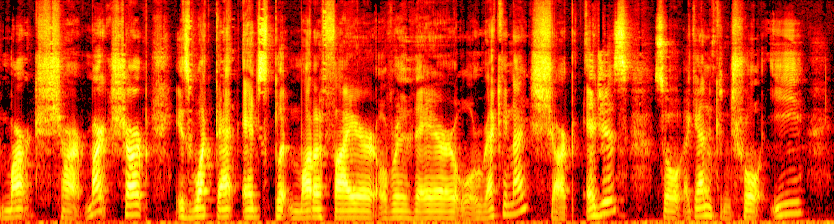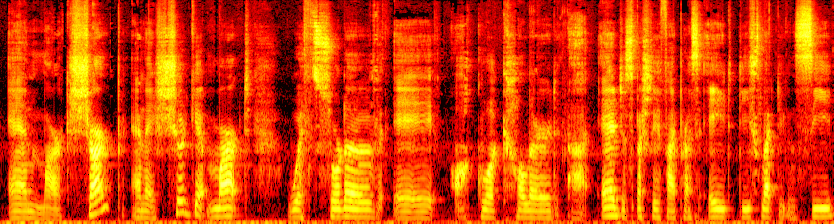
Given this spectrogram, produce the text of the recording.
Mark Sharp. Mark Sharp is what that edge split modifier over there will recognize, sharp edges. So again, Control E and Mark Sharp, and they should get marked with sort of a aqua colored uh, edge, especially if I press A to deselect, you can see.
